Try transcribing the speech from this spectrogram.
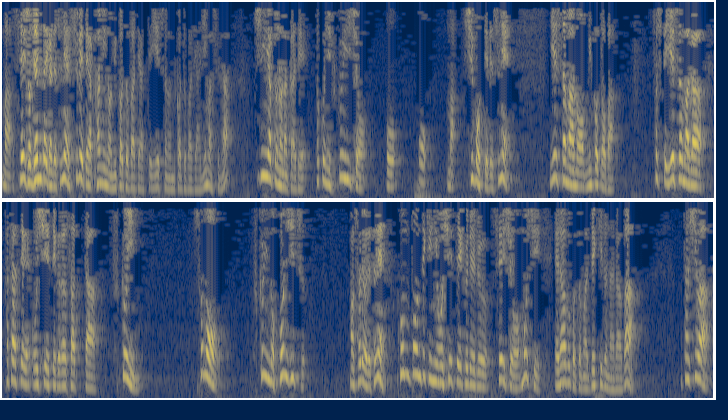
まあ、聖書全体がですね、すべてが神の御言葉であってイエスの御言葉でありますが、新約の中で特に福音書を、をまあ、絞ってですね、イエス様の御言葉、そしてイエス様が語って教えてくださった福音、その福音の本質、まあそれをですね、根本的に教えてくれる聖書をもし選ぶことができるならば、私は、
